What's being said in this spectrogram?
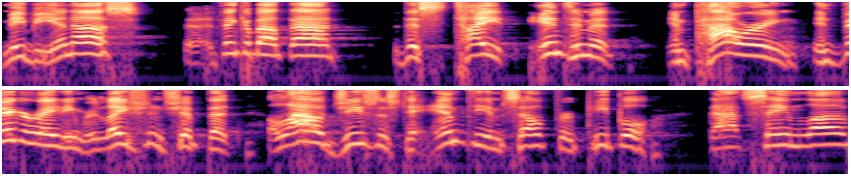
may be in us. Uh, think about that. This tight, intimate, empowering, invigorating relationship that allowed Jesus to empty himself for people, that same love,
